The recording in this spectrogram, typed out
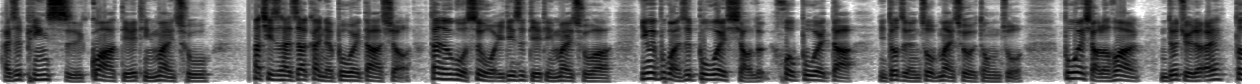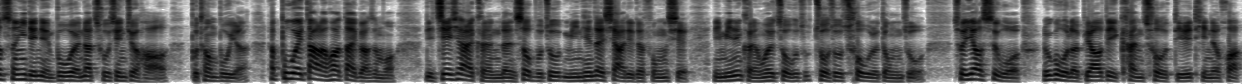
还是拼死挂跌停卖出？那其实还是要看你的部位大小。但如果是我，一定是跌停卖出啊，因为不管是部位小的或部位大，你都只能做卖出的动作。部位小的话，你都觉得哎，都剩一点点部位，那出清就好，不痛不痒。那部位大的话，代表什么？你接下来可能忍受不住明天再下跌的风险，你明天可能会做做出错误的动作。所以，要是我如果我的标的看错跌停的话，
